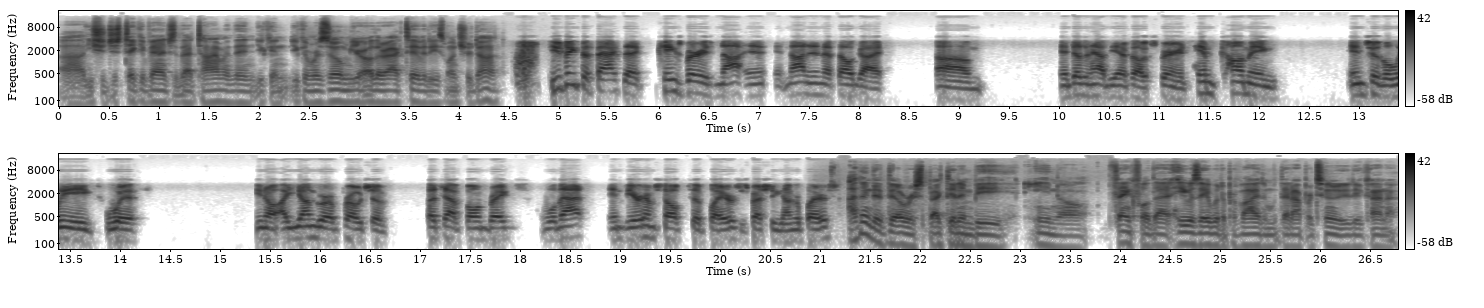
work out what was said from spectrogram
uh, you should just take advantage of that time, and then you can you can resume your other activities once you're done. Do you think the fact that Kingsbury is not in, not an NFL guy um, and doesn't have the NFL experience, him coming into the league with you know, a younger approach of let's have phone breaks, will that endear himself to players, especially younger players? I think that they'll respect it and be, you know, thankful that he was able to provide them with that opportunity to kind of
